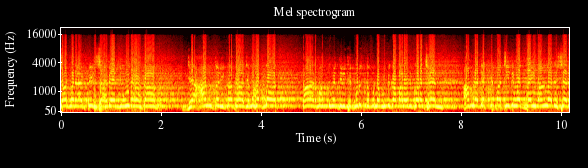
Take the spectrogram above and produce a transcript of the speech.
চর্মনায় পীর সাহেবের যে উদারতা, যে আন্তরিকতা, যে মহব্বত, তার মাধ্যমে তিনি যে গুরুত্বপূর্ণ ভূমিকা পালন করেছেন আমরা দেখতে পাচ্ছি ইতিমধ্যেই বাংলাদেশের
